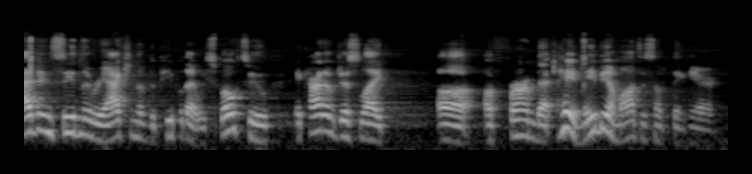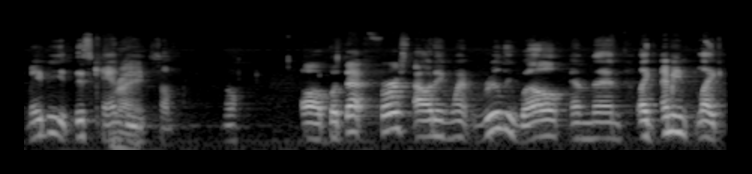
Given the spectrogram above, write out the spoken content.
having seen the reaction of the people that we spoke to, it kind of just like uh, affirmed that hey, maybe I'm onto something here. Maybe this can be something. You know? Uh, but that first outing went really well, and then like I mean like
